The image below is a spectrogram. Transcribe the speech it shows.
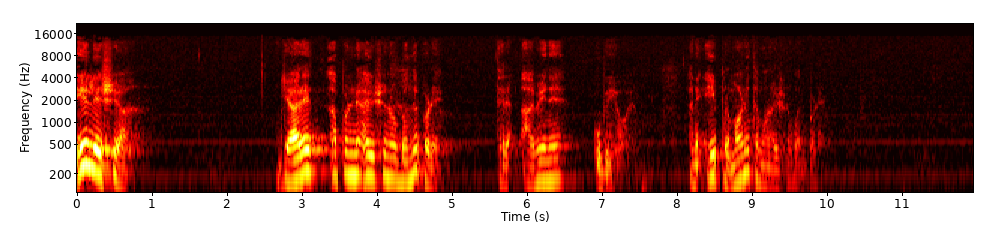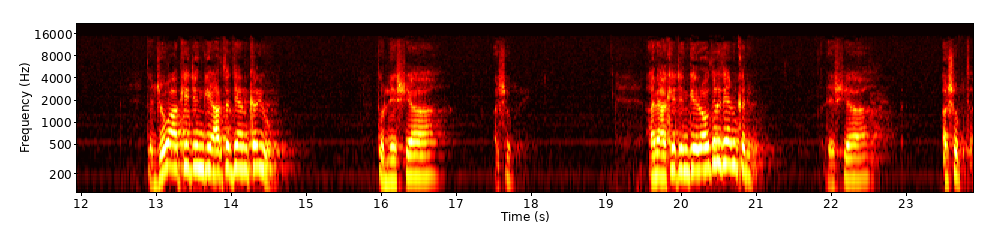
એ લેશિયા જ્યારે આપણને આયુષ્યનો બંધ પડે, ત્યારે આવીને ઊભી હોય. અને એ પ્રમાણે તમારું આયુષ્યનો બંધ પડે. તો જો આખી જિંદગી આર્થ ધ્યાન કર્યું, તો લેશિયા અશુભ અને આખી જિંદગી રૌદ્ર ધ્યાન કર્યું લેશિયા અશુભ તર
